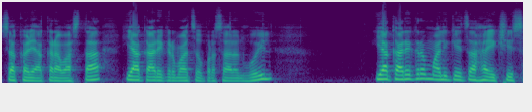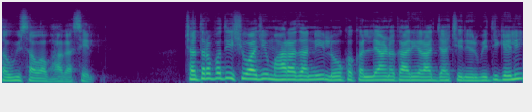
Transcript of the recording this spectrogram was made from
सकाळी अकरा वाजता या कार्यक्रमाचं प्रसारण होईल. या कार्यक्रम मालिकेचा हा एकशे सव्वीसावा भाग असेल. छत्रपती शिवाजी महाराजांनी लोककल्याणकारी राज्याची निर्मिती केली.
